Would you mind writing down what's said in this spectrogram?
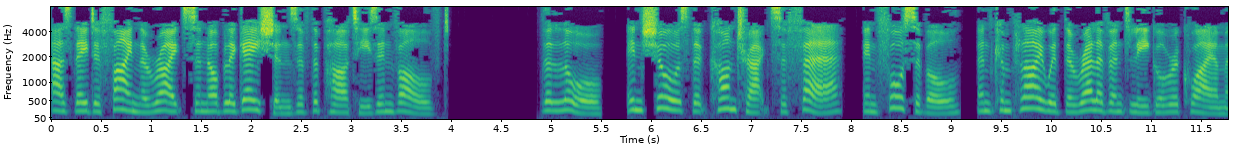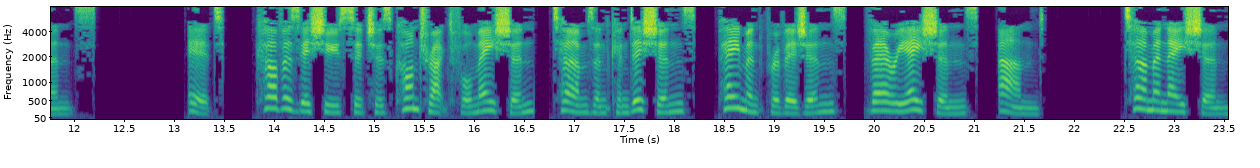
as they define the rights and obligations of the parties involved. The law ensures that contracts are fair, enforceable, and comply with the relevant legal requirements. It covers issues such as contract formation, terms and conditions, payment provisions, variations, and termination.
